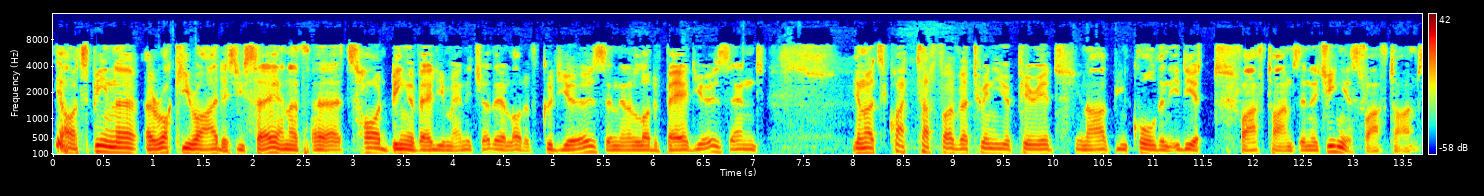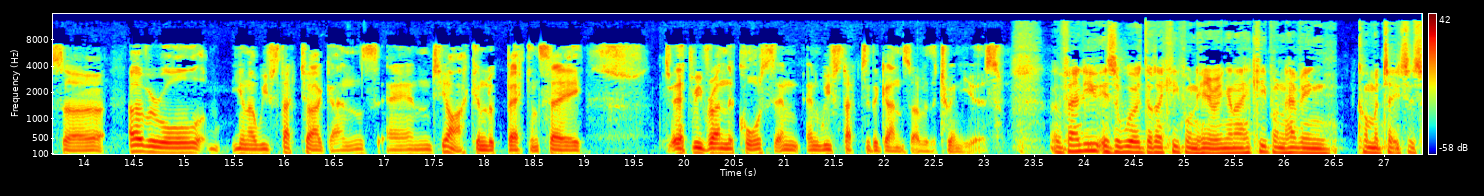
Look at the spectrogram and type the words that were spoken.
Yeah, it's been a, a rocky ride, as you say, and it's, uh, it's hard being a value manager. There are a lot of good years and then a lot of bad years, and you know, it's quite tough over a 20 year period. You know, I've been called an idiot five times and a genius five times. So overall, you know, we've stuck to our guns and yeah, I can look back and say, that we've run the course and, and we've stuck to the guns over the 20 years. Value is a word that I keep on hearing, and I keep on having commentators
